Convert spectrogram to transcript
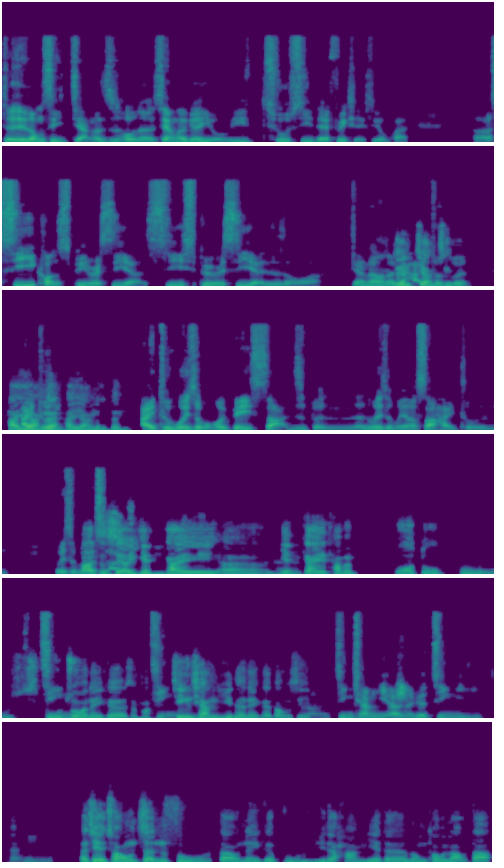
这些东西讲了之后呢，像那个有一出戏 Netflix 也是有拍，啊，Sea Conspiracy 啊，Seaspiracy 啊，是什么啊？讲到那个海豚，海洋的海洋的对，海豚为什么会被杀？日本人为什么要杀海豚？为什么要？他只是要掩盖呃，掩盖他们过度捕捕捉那个什么金枪鱼的那个东西，金枪鱼还有那个金鱼，嗯，而且从政府到那个捕鱼的行业的龙头老大。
